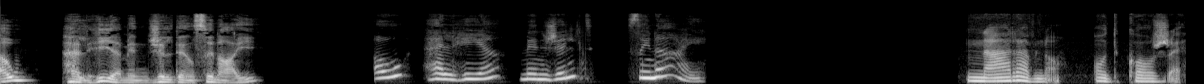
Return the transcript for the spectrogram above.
أو هل هي من جلد صناعي؟ أو هل هي من جلد صناعي؟ naravno od kože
